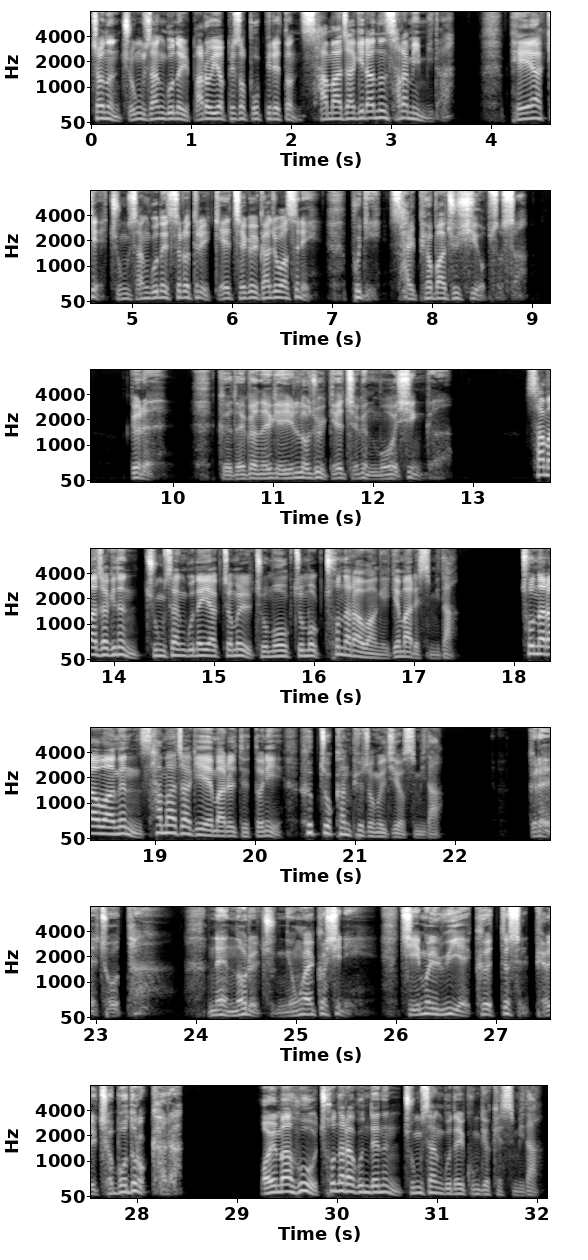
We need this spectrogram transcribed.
저는 중상군을 바로 옆에서 보필했던 사마작이라는 사람입니다. 폐하께 중상군을 쓰러뜨릴 계책을 가져왔으니 부디 살펴봐 주시옵소서. 그래, 그대가 내게 일러줄 계책은 무엇인가? 사마자기는 중상군의 약점을 조목조목 초나라 왕에게 말했습니다. 초나라 왕은 사마자기의 말을 듣더니 흡족한 표정을 지었습니다. 그래, 좋다. 내 너를 중용할 것이니 짐을 위해 그 뜻을 펼쳐보도록 하라. 얼마 후 초나라 군대는 중상군을 공격했습니다.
